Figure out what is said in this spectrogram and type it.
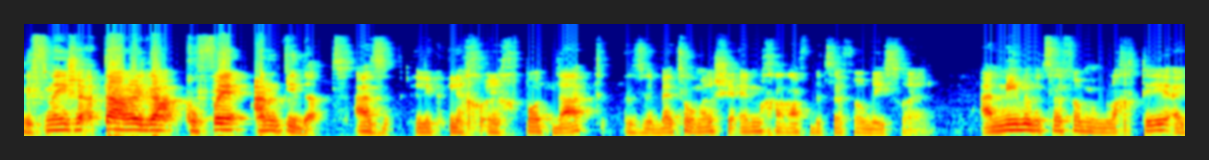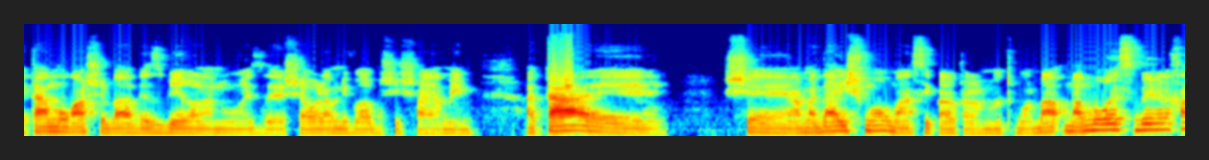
לפני שאתה רגע כופה אנטי דת. אז לכ- לכפות דת, זה בעצם אומר שאין מחר אף בית ספר בישראל. אני בבית ספר ממלכתי, הייתה מורה שבאה והסבירה לנו איזה שהעולם נברא בשישה ימים. אתה, אה, שהמדע ישמור, מה סיפרת לנו אתמול? מה, מה מורה הסביר לך?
